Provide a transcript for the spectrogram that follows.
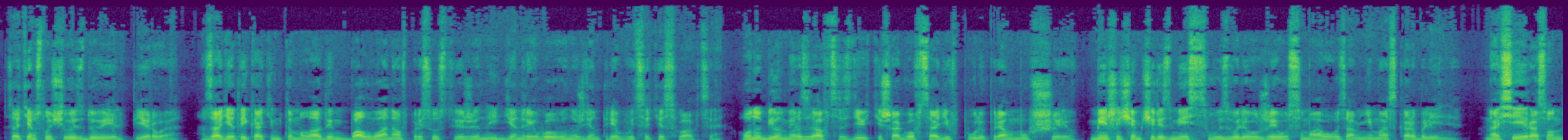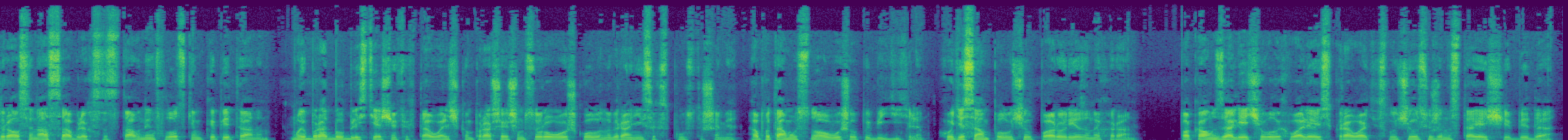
Затем случилась дуэль, первая. Задетый каким-то молодым болваном в присутствии жены, Генрих был вынужден требовать сатисфакции. Он убил мерзавца с девяти шагов, садив пулю прямо ему в шею. Меньше чем через месяц вызвали уже его самого за мнимое оскорбление. На сей раз он дрался на саблях с составным флотским капитаном. Мой брат был блестящим фехтовальщиком, прошедшим суровую школу на границах с пустошами, а потому снова вышел победителем, хоть и сам получил пару резаных ран. Пока он залечивал их, валяясь в кровати, случилась уже настоящая беда.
